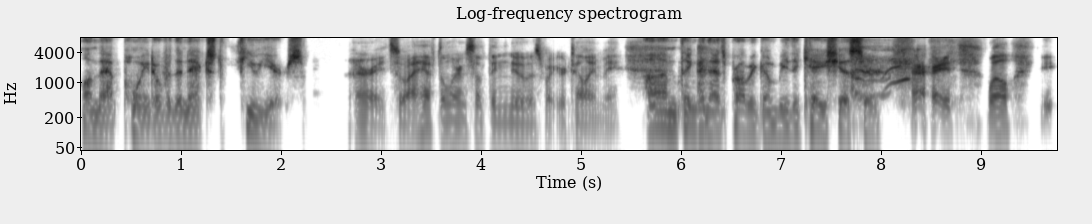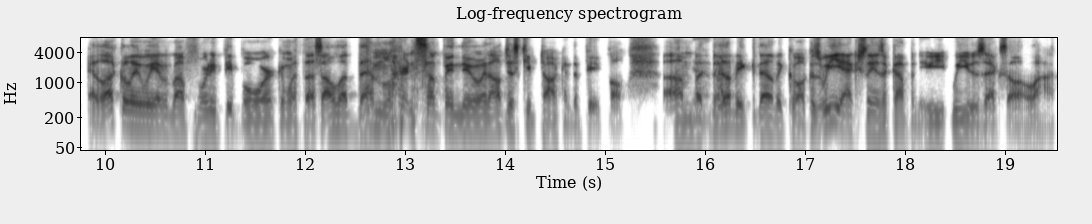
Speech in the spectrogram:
on that point over the next few years. All right. So I have to learn something new, is what you're telling me. I'm thinking that's probably going to be the case. Yes, sir. All right. Well, luckily we have about 40 people working with us. I'll let them learn something new and I'll just keep talking to people. Um, but yeah. that'll be that'll be cool because we actually, as a company, we, we use Excel a lot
